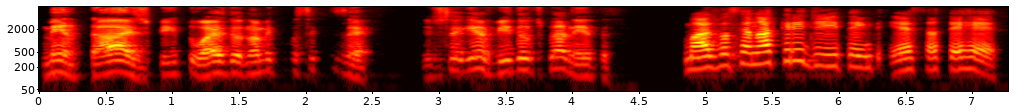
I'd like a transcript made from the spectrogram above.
mentais, espirituais, dê o nome que você quiser. Isso seria a vida em outros planetas. Mas você não acredita em extraterrestre?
